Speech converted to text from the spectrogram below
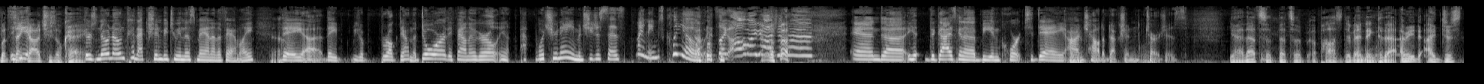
But thank He- God she's okay. There's no known connection between this man and the family. They uh, they you know broke down the door. They found the girl. You know, what's your name? And she just says, "My name's Cleo." And it's like, oh my gosh, it's her. And uh, the guy's gonna be in court today on child abduction charges. Yeah, that's a that's a, a positive ending to that. I mean, I just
